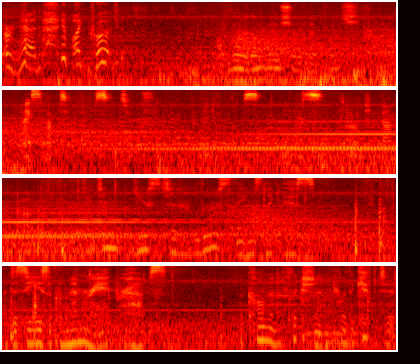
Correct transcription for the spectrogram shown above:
your head if I could. Abla neden böyle şeyler yapıyor ki? Neyse yapacak bir sıkıntı yok. Benim adamsın. Bilirsin. Ne yapayım ben mi beraber? I didn't used to lose things like this. A disease of the memory, perhaps. A common affliction for the gifted.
